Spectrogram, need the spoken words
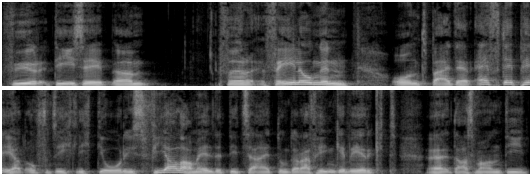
für diese ähm, Verfehlungen. Und bei der FDP hat offensichtlich Dioris Fiala, meldet die Zeitung, darauf hingewirkt, äh, dass man die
